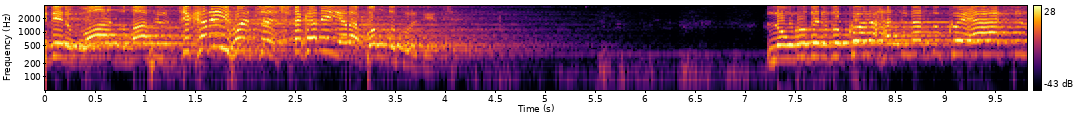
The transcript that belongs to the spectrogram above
এদের ওয়াজ মাহফিল যেখানেই হয়েছে সেখানেই এরা বন্ধ করে দিয়েছে। নমরুদের দুঃখ আর হাসিনার দুঃখ এক ছিল।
